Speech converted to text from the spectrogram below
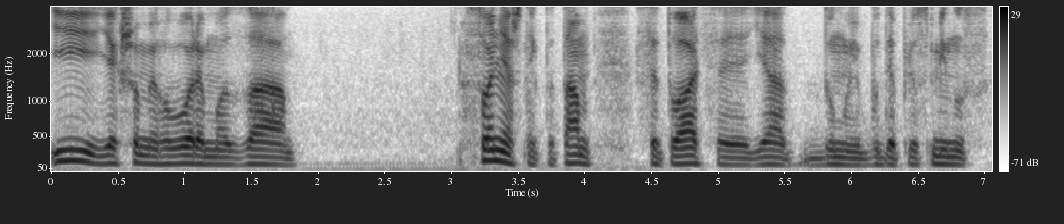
І якщо ми говоримо за соняшник, то там ситуація, я думаю, буде плюс-мінус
